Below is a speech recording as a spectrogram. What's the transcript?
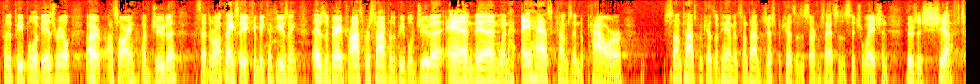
for the people of Israel, or, uh, sorry, of Judah. I said the wrong thing. See, it can be confusing. It was a very prosperous time for the people of Judah. And then when Ahaz comes into power, sometimes because of him and sometimes just because of the circumstances of the situation, there's a shift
